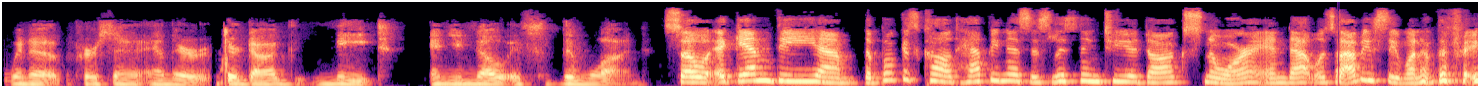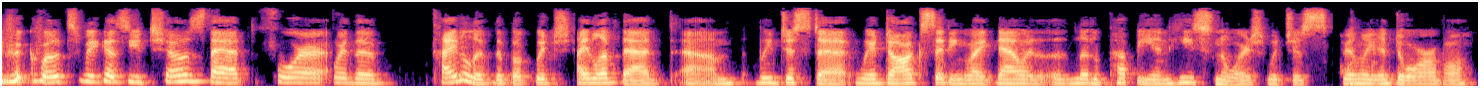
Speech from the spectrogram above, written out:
when a person and their their dog meet and you know it's the one. So again, the um, the book is called "Happiness is Listening to Your Dog Snore," and that was obviously one of the favorite quotes because you chose that for for the title of the book, which I love that. Um, we just, uh, we're dog sitting right now, a little puppy, and he snores, which is really adorable.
